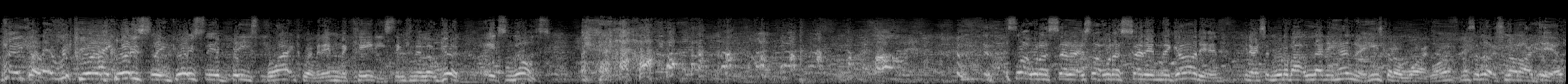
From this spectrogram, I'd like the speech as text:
There you go, that Ricki Lake. grossly, grossly obese black women in bikinis thinking they look good. It's not. It's like what I said. It's like what I said in the Guardian. You know, he said, "What about Lenny Henry? He's got a white wife." And I said, "Look, it's not ideal.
